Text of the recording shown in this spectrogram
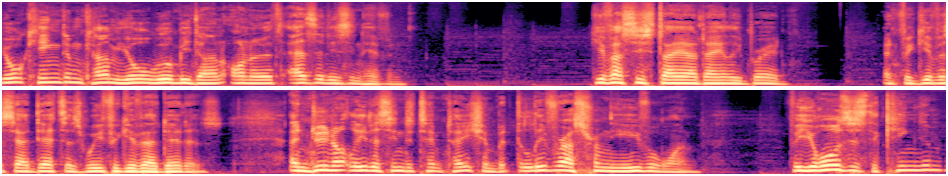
Your kingdom come, your will be done on earth as it is in heaven. Give us this day our daily bread, and forgive us our debts as we forgive our debtors. And do not lead us into temptation, but deliver us from the evil one. For yours is the kingdom,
